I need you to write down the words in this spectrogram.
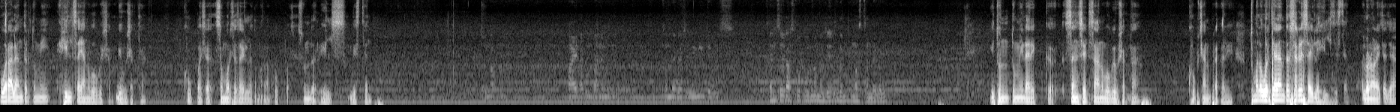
वर आल्यानंतर तुम्ही हिलचाही अनुभव घेऊ शक घेऊ शकता. खूप अशा समोरच्या साईडला तुम्हाला खूप अशा सुंदर हिल्स दिसतील. पूर्ण म्हणजे इथून तुम्ही डायरेक्ट सनसेटचा अनुभव घेऊ शकता. खूप छान प्रकारे. तुम्हाला वरती आल्यानंतर सगळ्या साईडला हिल्स दिसतात. लोणावळ्याच्या ज्या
